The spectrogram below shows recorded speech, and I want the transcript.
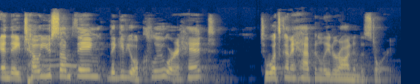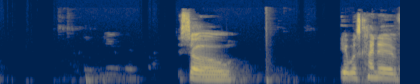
and they tell you something, they give you a clue or a hint to what's going to happen later on in the story. So it was kind of,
